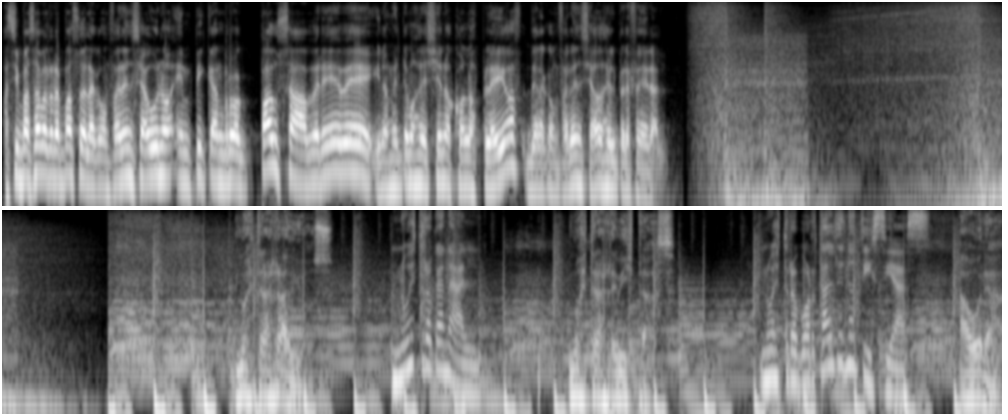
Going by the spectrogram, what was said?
Así pasaba el repaso de la conferencia 1 en Pick and Rock. Pausa breve y nos metemos de llenos con los playoffs de la conferencia 2 del Prefederal. Nuestras radios. Nuestro canal. Nuestras revistas. Nuestro portal de noticias. Ahora,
